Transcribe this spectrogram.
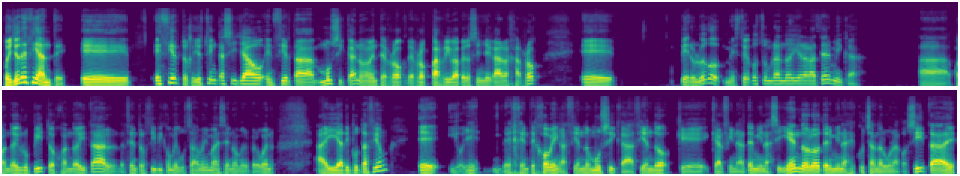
Pues yo decía antes, eh, es cierto que yo estoy encasillado en cierta música, normalmente rock, de rock para arriba, pero sin llegar al hard rock. eh, pero luego me estoy acostumbrando a ir a la térmica a- cuando hay grupitos, cuando hay tal, el centro cívico, me gustaba a mí más ese nombre, pero bueno, ahí a Diputación. eh, y oye, ves gente joven haciendo música, haciendo que, al final terminas siguiéndolo, terminas escuchando alguna cosita. eh,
